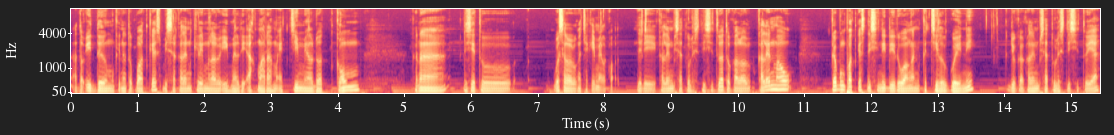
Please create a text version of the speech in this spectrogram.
atau ide mungkin untuk podcast bisa kalian kirim melalui email di akmarama@gmail.com karena di situ gue selalu ngecek email kok. Jadi kalian bisa tulis di situ atau kalau kalian mau gabung podcast di sini di ruangan kecil gue ini juga kalian bisa tulis di situ ya.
